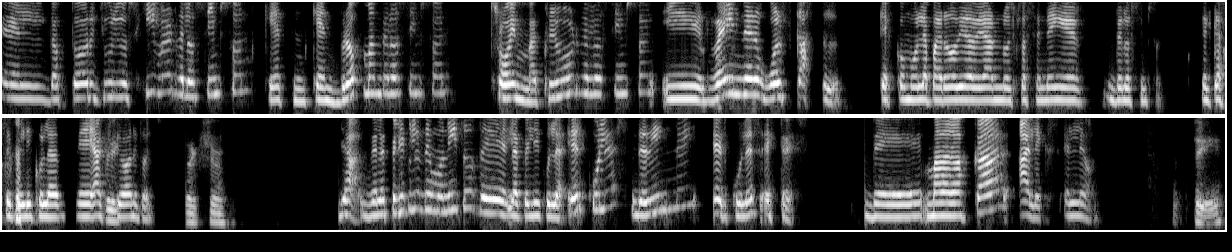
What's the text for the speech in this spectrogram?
El doctor Julius Heber de Los Simpson, Ken, Brockman de Los Simpson, Troy McClure de Los Simpson y Rainer Wolfcastle, que es como la parodia de Arnold Schwarzenegger de Los Simpson, el que hace películas de acción y todo. Acción. Ya, de las películas de monitos, de la película Hércules de Disney, Hércules es tres. De Madagascar, Alex, el león. Sí.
